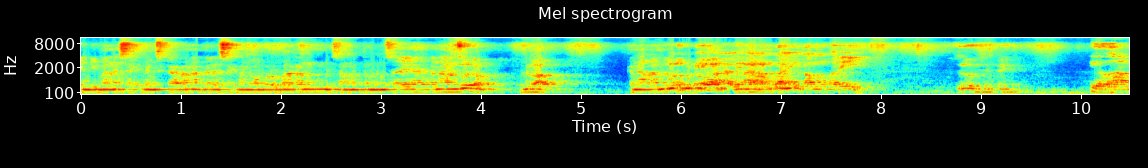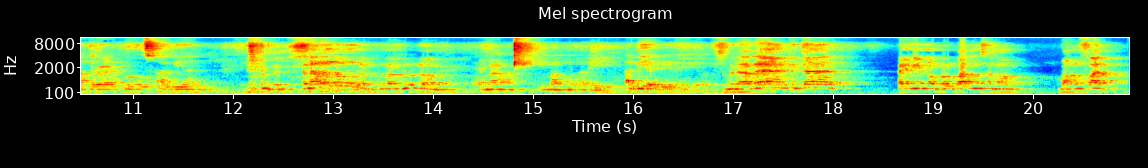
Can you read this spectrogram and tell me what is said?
yang di mana segmen sekarang adalah segmen ngobrol bareng bersama teman saya. Kenalan dulu dong, berdua. Kenalan dulu berdua. Kenalan gua Imam Mukhari. Lu siapa? Ilham The Red Bulls Abian Kenalan dong, kenalan dulu dong. Kenalan. Imam Mukhari. Abi Abi Sebenarnya kita pengen ngobrol bareng sama Bang Fat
